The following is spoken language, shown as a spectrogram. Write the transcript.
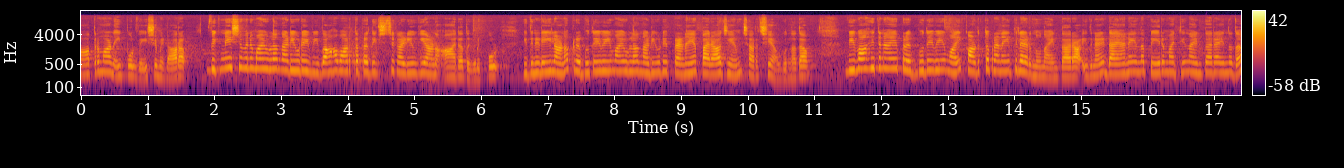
മാത്രമാണ് ഇപ്പോൾ വേഷമിടാറ്. വിഘ്നേഷ് ശിവനുമായുള്ള നടിയുടെ വിവാഹ വാർത്ത പ്രതീക്ഷിച്ച് കഴിയുകയാണ് ആരാധകർ ഇപ്പോൾ. ഇതിനിടയിലാണ് പ്രഭുദേവയുമായുള്ള നടിയുടെ പ്രണയ പരാജയം ചർച്ചയാകുന്നത്. വിവാഹിതനായ പ്രഭുദേവയുമായി കടുത്ത പ്രണയത്തിലായിരുന്നു നയൻതാര. ഇതിനായി ഡയാന എന്ന പേര് മാറ്റി നയൻതാര എന്നത്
